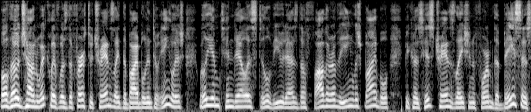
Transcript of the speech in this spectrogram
although John Wycliffe was the first to translate the Bible into English, William Tyndale is still viewed as the father of the English Bible because his translation formed the basis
